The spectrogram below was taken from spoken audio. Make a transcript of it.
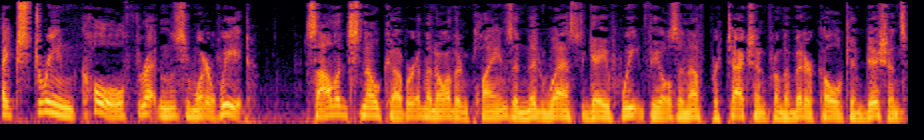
Extreme cold threatens winter wheat. Solid snow cover in the northern plains and Midwest gave wheat fields enough protection from the bitter cold conditions,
